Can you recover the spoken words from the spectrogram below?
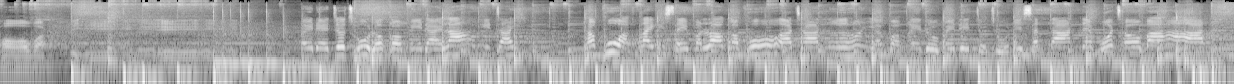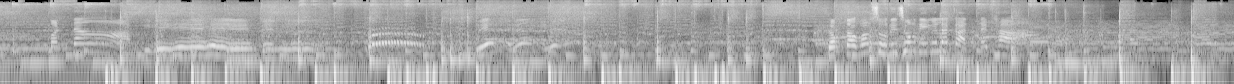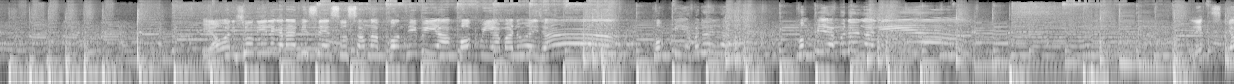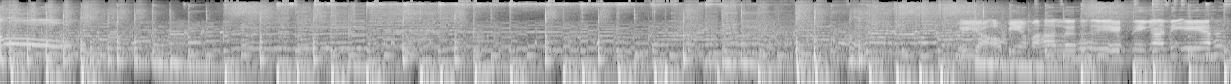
พอวันดีไม่ได้เจ้าชู้แล้วก็ไม่ได้ล้างใจ ถ้าพวกใครใส่มาลอกกับผัวฉันเอออยากบอกให้รู้ไม่ได้เจ้าชู้ในสันดานแต่ผัวชาวบ้านมันน่าเกลียดส่งต่อความสุขในช่วงนี้ก็แล้วกัน วันนี้ช่วงนี้เละพิเศษสุดสำหรับคนที่ไม่อยากพกเมียมาด้วยจ้าพกเมียมาด้วยเลยพกเมียมาด้วยเลยเนี่ย Let's go ไม่อยากเอาเมียมาเลย ในงานนี้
